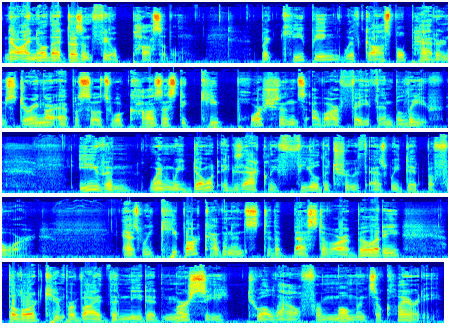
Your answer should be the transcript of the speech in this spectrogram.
Now, I know that doesn't feel possible, but keeping with gospel patterns during our episodes will cause us to keep portions of our faith and belief, even when we don't exactly feel the truth as we did before. As we keep our covenants to the best of our ability, the Lord can provide the needed mercy to allow for moments of clarity.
